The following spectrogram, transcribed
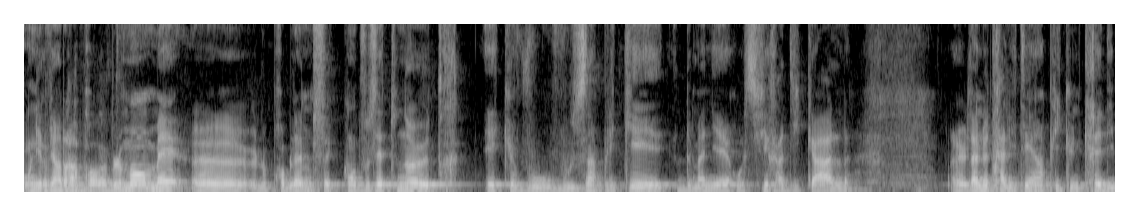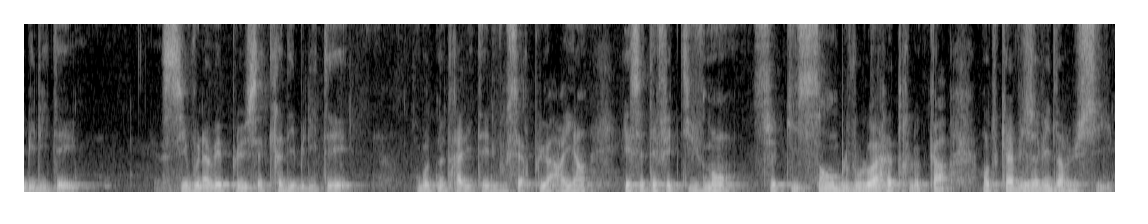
on y reviendra probablement, mais euh, le problème, c'est que quand vous êtes neutre et que vous vous impliquez de manière aussi radicale, euh, la neutralité implique une crédibilité. Si vous n'avez plus cette crédibilité, votre neutralité ne vous sert plus à rien. Et c'est effectivement ce qui semble vouloir être le cas, en tout cas vis à -vis de la Russie.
